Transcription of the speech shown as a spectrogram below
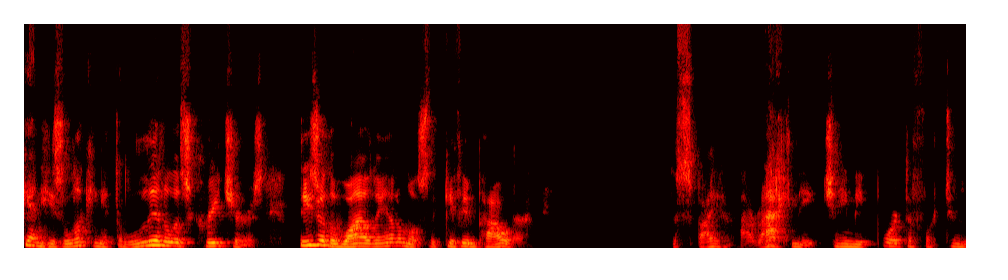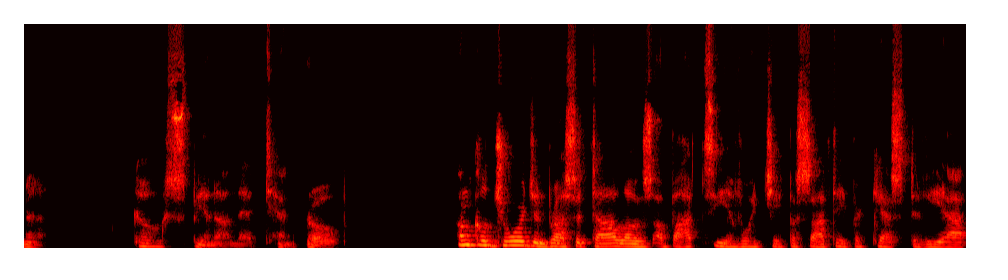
Again, he's looking at the littlest creatures. These are the wild animals that give him power. The spider, Arachne, Jamie Porta Fortuna, go spin on that tent rope. Uncle George and Bracetalos Abazzi voce passate per questa via.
